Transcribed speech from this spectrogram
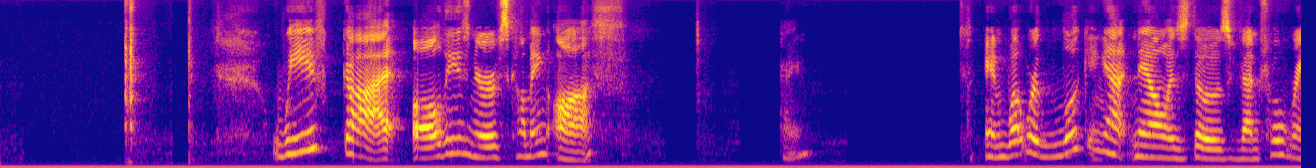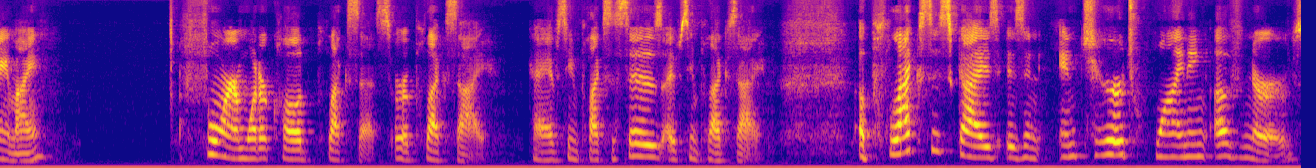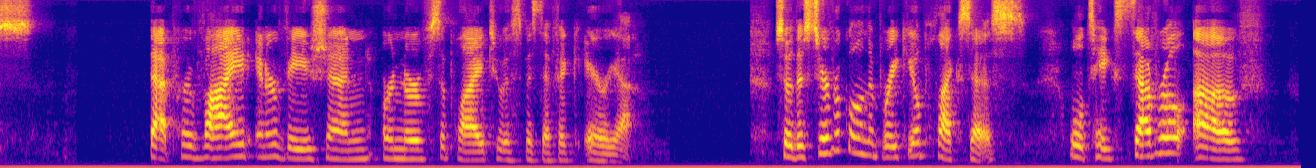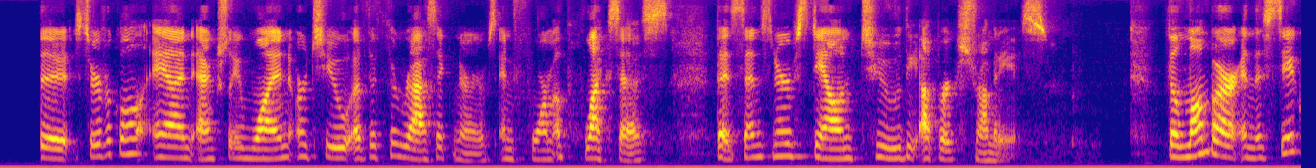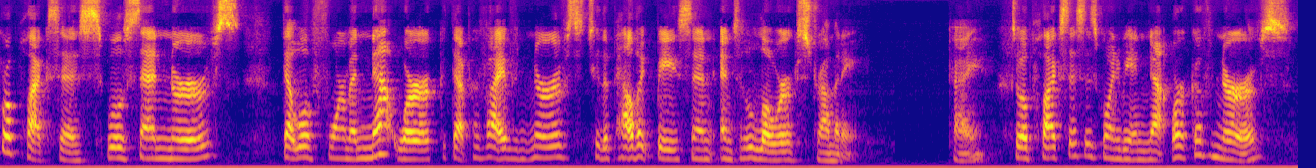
We've got all these nerves coming off, okay? And what we're looking at now is those ventral rami, form what are called plexus or a plexi. Okay, I've seen plexuses, I've seen plexi. A plexus, guys, is an intertwining of nerves that provide innervation or nerve supply to a specific area. So the cervical and the brachial plexus will take several of the cervical and actually one or two of the thoracic nerves and form a plexus that sends nerves down to the upper extremities. The lumbar and the sacral plexus will send nerves that will form a network that provide nerves to the pelvic basin and to the lower extremity. Okay, so a plexus is going to be a network of nerves.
